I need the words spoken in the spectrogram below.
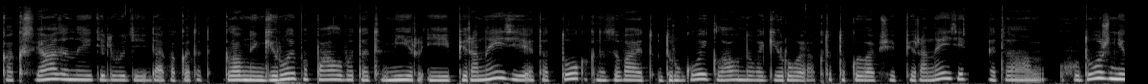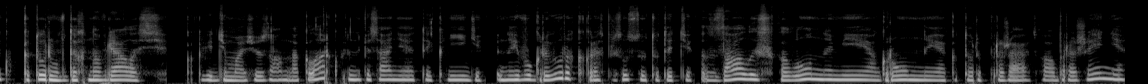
как связаны эти люди, да, как этот главный герой попал в этот мир. И Пиранези — это то, как называют другой главного героя. Кто такой вообще Пиранези? Это художник, которым вдохновлялась видимо, Сюзанна Кларк при написании этой книги. На его гравюрах как раз присутствуют вот эти залы с колоннами огромные, которые поражают воображение.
